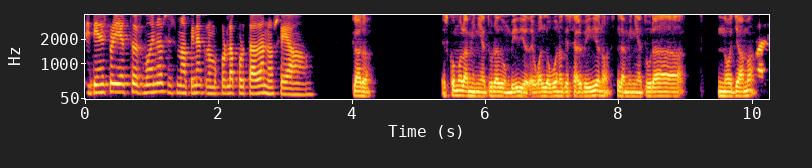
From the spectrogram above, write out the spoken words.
si tienes proyectos buenos, es una pena que a lo mejor la portada no sea. Claro. Es como la miniatura de un vídeo, da igual lo bueno que sea el vídeo, ¿no? Si la miniatura no llama. Vale.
